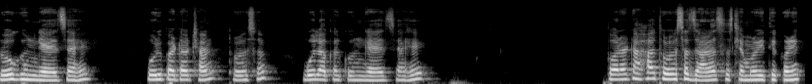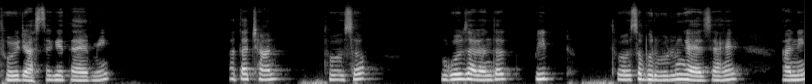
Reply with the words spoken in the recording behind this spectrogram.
डो घेऊन घ्यायचा आहे. पोळीपाटावर छान थोडंसं गोल आकार करून घ्यायचं आहे. पराठा हा थोडासा जाळाच असल्यामुळे इथे कणिक थोडी जास्त घेत आहे मी. आता छान थोडंसं गोल झाल्यानंतर पीठ थोडंसं भरभरून घ्यायचं आहे आणि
